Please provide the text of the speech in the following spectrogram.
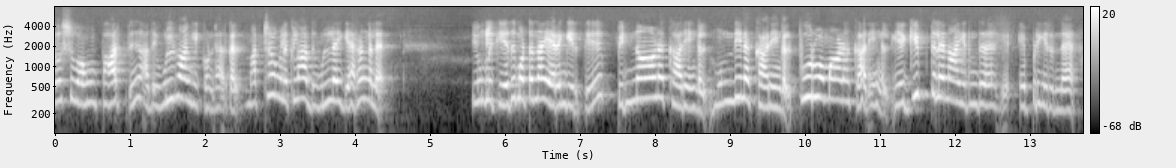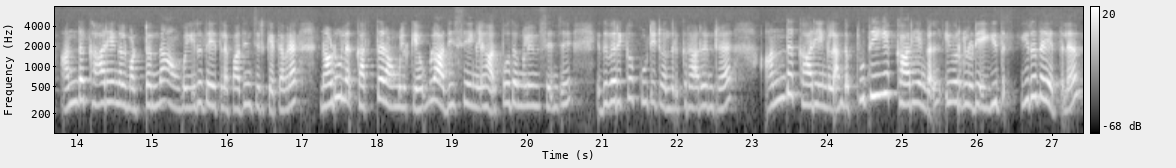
யோசுவாவும் பார்த்து அதை உள்வாங்கி கொண்டார்கள். மற்றவங்களுக்கெல்லாம் அது உள்ளே இறங்கலை. இவங்களுக்கு எது மட்டும்தான் இறங்கியிருக்கு? பின்னான காரியங்கள் முந்தின காரியங்கள் பூர்வமான காரியங்கள். எகிப்தில் நான் இருந்த எ- எப்படி இருந்தேன்? அந்த காரியங்கள் மட்டும்தான் அவங்க இருதயத்தில் பதிஞ்சிருக்கே தவிர நடுவில் கர்த்தர் அவங்களுக்கு எவ்வளோ அதிசயங்களையும் அற்புதங்களையும் செஞ்சு இது வரைக்கும் கூட்டிகிட்டு வந்திருக்கிறாருன்ற அந்த காரியங்கள் அந்த புதிய காரியங்கள் இவர்களுடைய இது இருதயத்தில்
